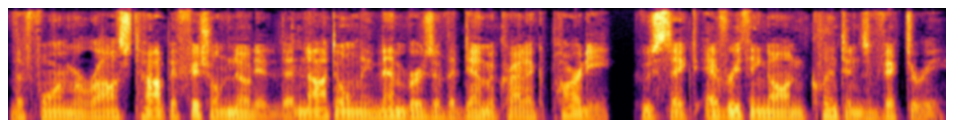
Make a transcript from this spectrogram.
The former Ross top official noted that not only members of the Democratic Party, who staked everything on Clinton's victory,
